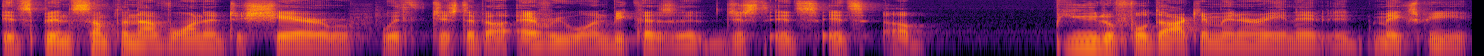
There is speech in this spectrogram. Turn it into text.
it's been something I've wanted to share with just about everyone because it just it's it's a beautiful documentary, and it, it makes me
